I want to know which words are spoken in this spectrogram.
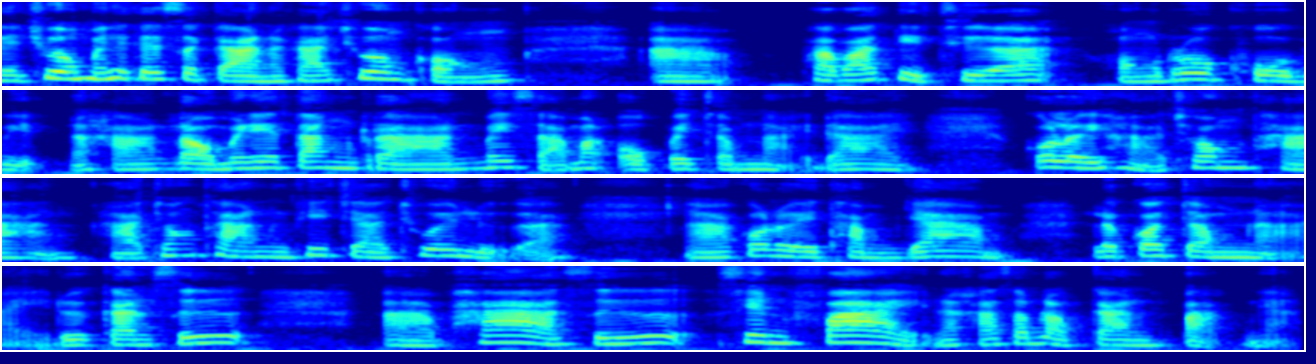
ในช่วงไม่ใช่เทศกาลนะคะช่วงของ ภาวะติดเชื้อของโรคโควิดนะคะ เราไม่ได้ตั้งร้านไม่สามารถออกไปจำหน่ายได้ ก็เลยหาช่องทาง หาช่องทางหนึ่งที่จะช่วยเหลือนะก็เลยทำย่ามแล้วก็จำหน่าย โดยการซื้ออผ้าซื้อเส้นฝ้ายนะคะสำหรับการปักเนี่ย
